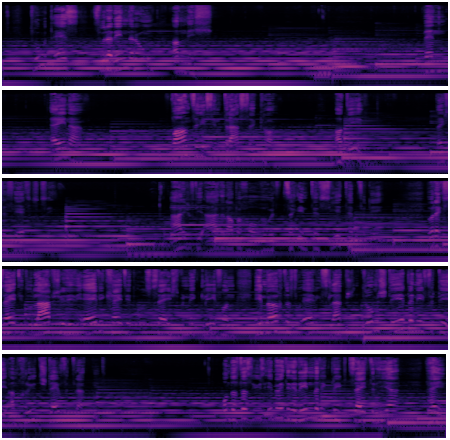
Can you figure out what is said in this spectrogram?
tut es zur Erinnerung an mich. Ewigkeit wird aussehen, ist mir nicht gleich. Und ich möchte, dass du ewig lebst. Und darum sterbe ich für dich am Kreuz stellvertretend. Und dass das uns immer wieder in Erinnerung bleibt, sagt er hier, hey,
